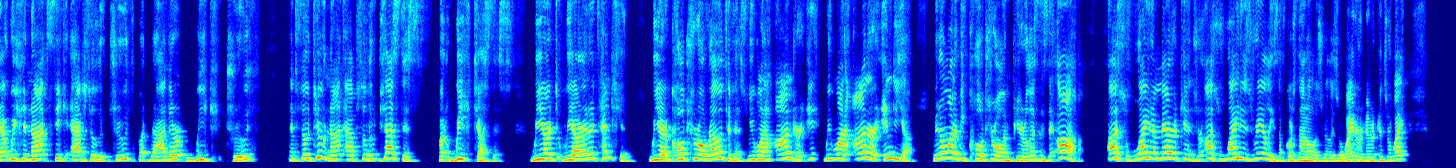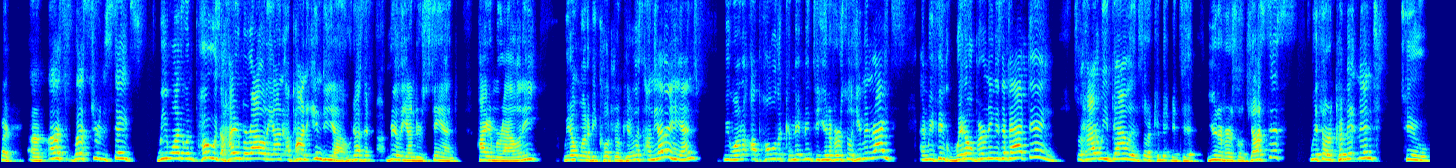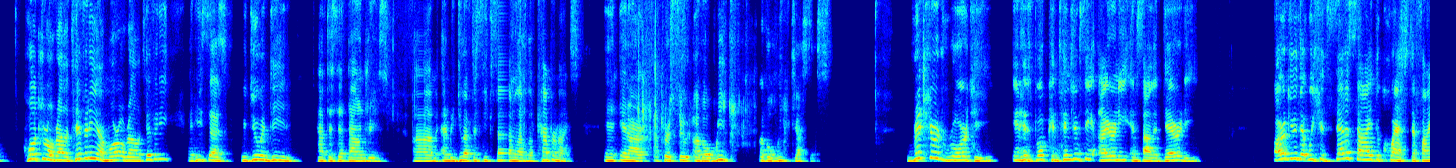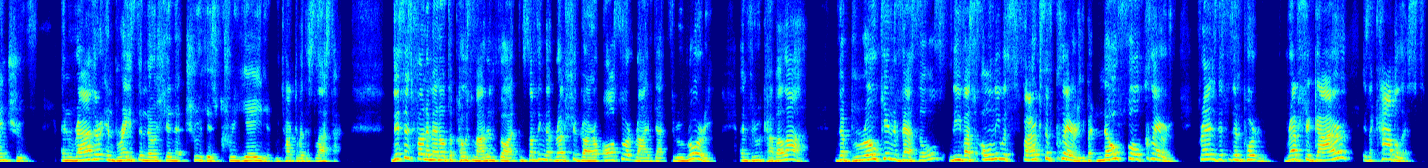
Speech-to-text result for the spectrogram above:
that we should not seek absolute truth, but rather weak truth. And so, too, not absolute justice, but weak justice. We are, we are in a tension. We are cultural relativists. We want to honor we want to honor India. We don't want to be cultural imperialists and say, oh, us white Americans or us white Israelis. Of course, not all Israelis are white or Americans are white, but um, us Western states we want to impose a higher morality on, upon India, who doesn't really understand higher morality. We don't want to be cultural imperialists. On the other hand, we want to uphold a commitment to universal human rights. And we think widow burning is a bad thing. So, how do we balance our commitment to universal justice with our commitment to cultural relativity, a moral relativity? And he says we do indeed have to set boundaries um, and we do have to seek some level of compromise in, in our pursuit of a weak of a weak justice. Richard Rorty, in his book Contingency, Irony, and Solidarity, argued that we should set aside the quest to find truth and rather embrace the notion that truth is created. We talked about this last time. This is fundamental to postmodern thought and something that Rav Shigara also arrived at through Rorty and through Kabbalah. The broken vessels leave us only with sparks of clarity, but no full clarity. Friends, this is important. Rav Shagar is a Kabbalist.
